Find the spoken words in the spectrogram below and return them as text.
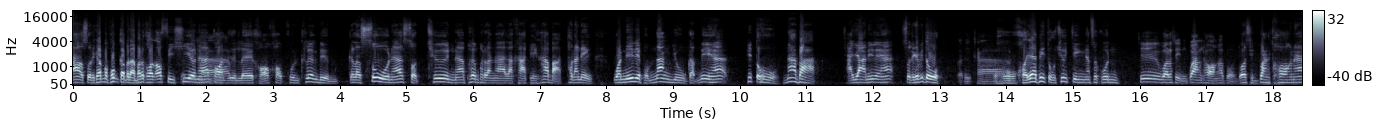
อ้าว สวัสดีครับ มาพบกับประดานพระนครออฟฟิเชียลนะครับ ก่อนอื่นเลยขอขอบคุณเครื่องดื่มกระสู้นะ สดชื่นนะ เพิ่มพลังงานราคาเพียง 5 บาท เท่านั้นเอง วันนี้เนี่ยผมนั่งอยู่กับนี่ฮะ พี่ตู่หน้าบาก ฉายานี้เลยฮะ สวัสดีครับพี่ตู่ สวัสดีครับโอ้โห ขออนุญาตพี่ตู่ชื่อจริงนามสกุลชื่อวรศิลป์กวางทองครับผมวสินทร์กวางทองนะ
